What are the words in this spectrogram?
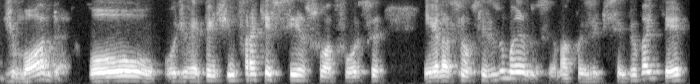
de moda ou, ou de repente enfraquecer a sua força em relação aos seres humanos. É uma coisa que sempre vai ter.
